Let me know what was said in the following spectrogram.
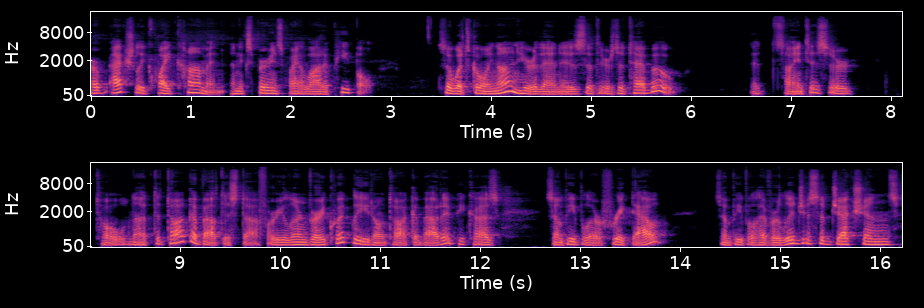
are actually quite common and experienced by a lot of people. So, what's going on here then is that there's a taboo that scientists are told not to talk about this stuff, or you learn very quickly you don't talk about it because some people are freaked out, some people have religious objections,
